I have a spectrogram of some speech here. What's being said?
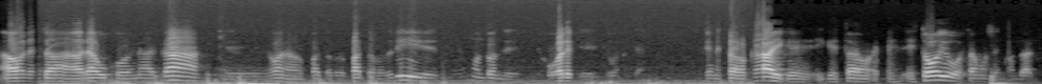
ahora está Araujo en acá, bueno, Pato, Pato Rodríguez, un montón de, jugadores que, bueno, que, han estado acá y que, y que está, estoy o estamos en contacto.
